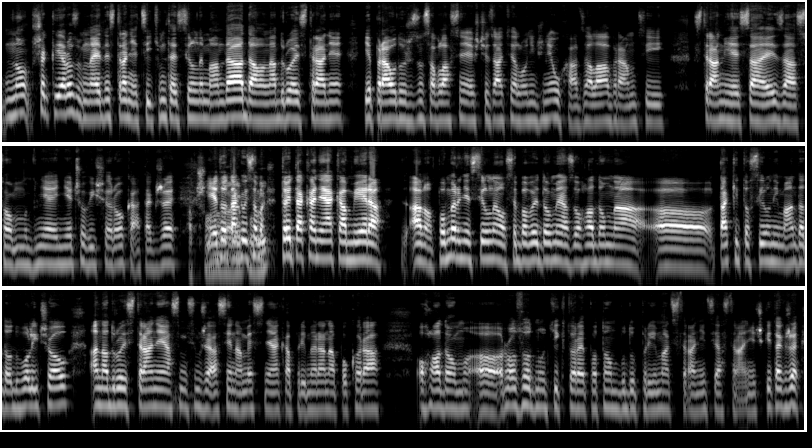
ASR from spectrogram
no však ja rozumiem, na jednej strane cítim ten silný mandát, ale na druhej strane je pravdou, že som sa vlastne ešte zatiaľ o nič neuchádzala v rámci strany SAS a som v nej niečo vyše roka. Takže je to, tak, som, to je taká nejaká miera, áno, pomerne silného sebavedomia s ohľadom na uh, takýto silný mandát od voličov a na druhej strane ja si myslím, že asi je na mieste nejaká primeraná pokora ohľadom uh, rozhodnutí, ktoré potom budú príjmať stranici a straničky. Takže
